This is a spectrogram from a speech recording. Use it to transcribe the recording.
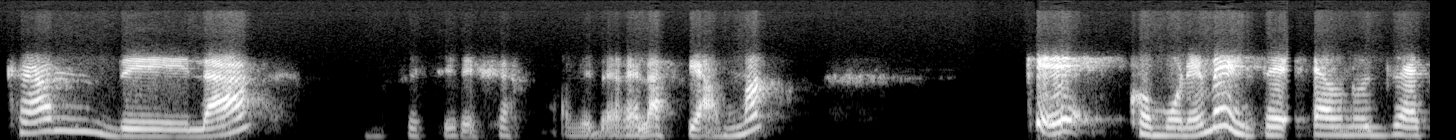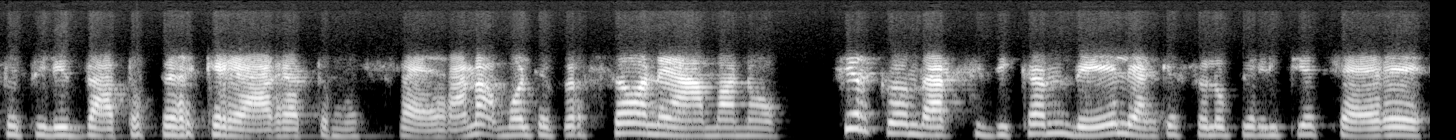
candela, non so se si riesce a vedere la fiamma, che comunemente è un oggetto utilizzato per creare atmosfera. No? Molte persone amano circondarsi di candele anche solo per il piacere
